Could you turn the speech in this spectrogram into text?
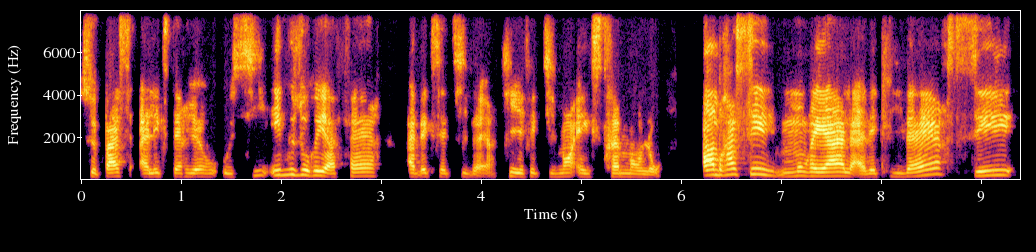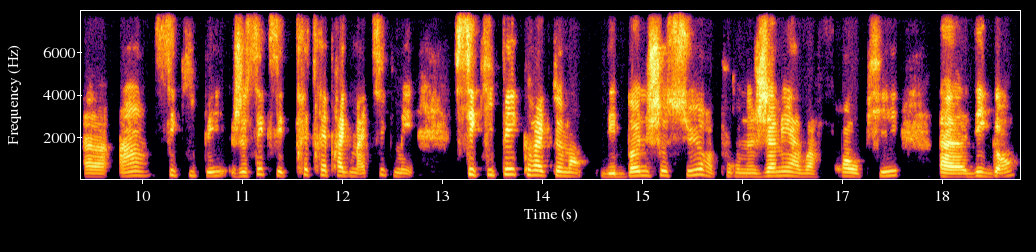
se passe à l'extérieur aussi. Et vous aurez affaire avec cet hiver qui est effectivement extrêmement long. Embrasser Montréal avec l'hiver, c'est euh, un s'équiper. Je sais que c'est très très pragmatique, mais s'équiper correctement, des bonnes chaussures pour ne jamais avoir froid aux pieds, euh, des gants,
